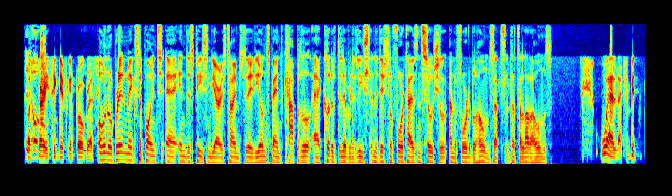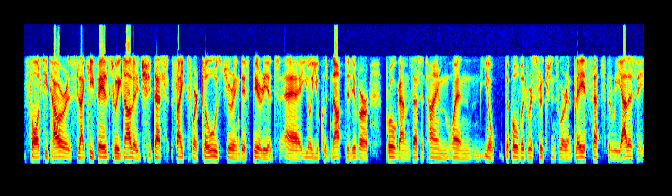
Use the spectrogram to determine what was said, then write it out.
but oh, very significant progress. Eoin Ó Broin makes the point uh, in this piece in the Irish Times today the unspent capital uh, could have delivered at least an additional 4,000 social and affordable homes. That's, that's a lot of homes. Well, that's a bit Fawlty Towers. Like he fails to acknowledge that sites were closed during this period. Uh, you know, you could not deliver programs at a time when you know the COVID restrictions were in place. That's the reality,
